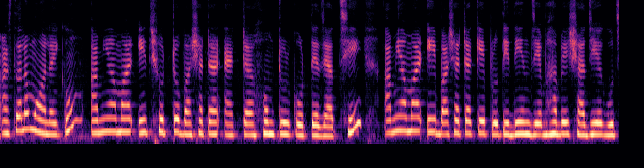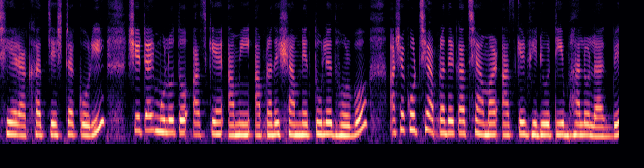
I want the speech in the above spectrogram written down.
আসসালামু আলাইকুম। আমি আমার এই ছোট্ট বাসাটার একটা হোম ট্যুর করতে যাচ্ছি। আমি আমার এই বাসাটাকে প্রতিদিন যেভাবে সাজিয়ে গুছিয়ে রাখার চেষ্টা করি, সেটাই মূলত আজকে আমি আপনাদের সামনে তুলে ধরব। আশা করছি আপনাদের কাছে আমার আজকের ভিডিওটি ভালো লাগবে।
